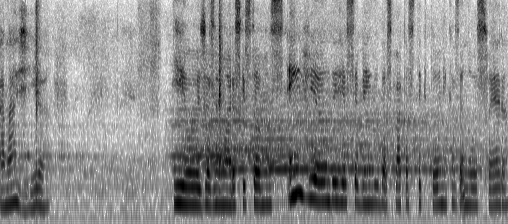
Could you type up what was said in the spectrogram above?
a magia. E hoje as memórias que estamos enviando e recebendo das placas tectônicas da noosfera,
